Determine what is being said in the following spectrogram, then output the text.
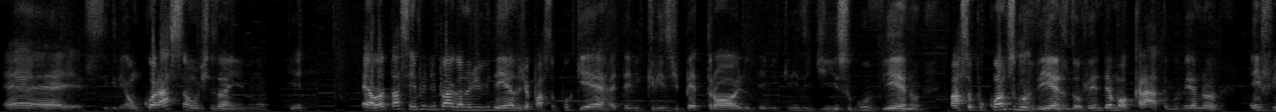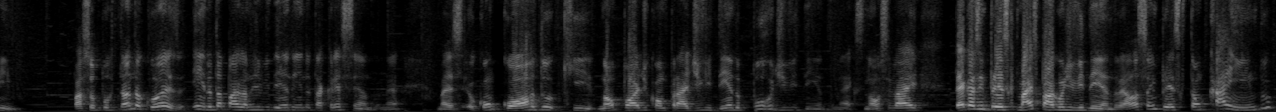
é, é um coração o XOM, né? Porque ela tá sempre ali pagando dividendos, já passou por guerra, teve crise de petróleo, teve crise disso, governo, passou por quantos governos, governo democrata, governo, enfim, passou por tanta coisa e ainda tá pagando dividendo e ainda tá crescendo, né? Mas eu concordo que não pode comprar dividendo por dividendo, né? Que senão você vai. Pega as empresas que mais pagam dividendo, elas são empresas que estão caindo,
